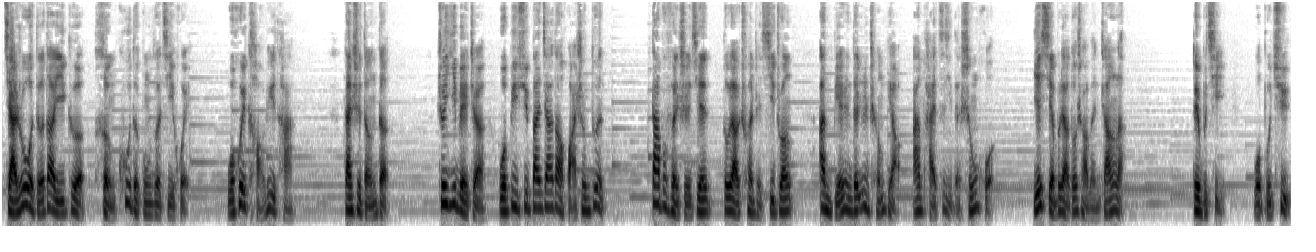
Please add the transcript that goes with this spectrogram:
假如我得到一个很酷的工作机会，我会考虑它。但是等等，这意味着我必须搬家到华盛顿，大部分时间都要穿着西装，按别人的日程表安排自己的生活，也写不了多少文章了。对不起，我不去。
